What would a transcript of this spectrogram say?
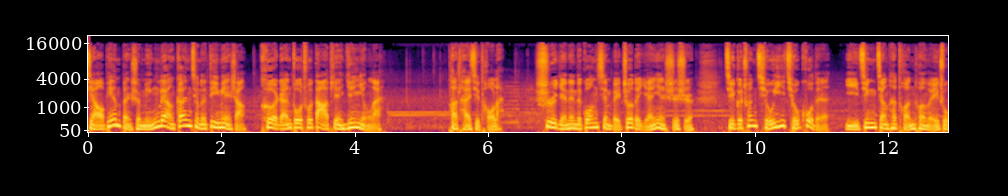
脚边本是明亮干净的地面上，赫然多出大片阴影来。他抬起头来，视野内的光线被遮得严严实实，几个穿球衣球裤的人已经将他团团围住。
